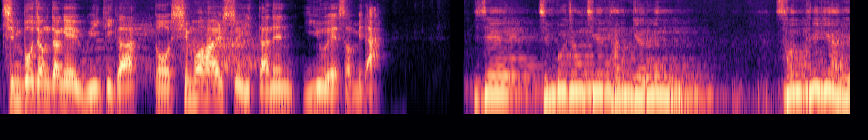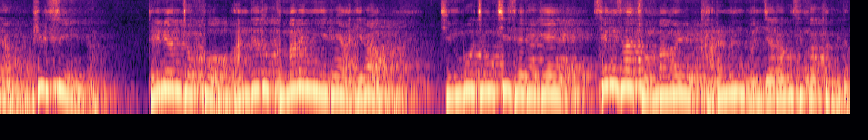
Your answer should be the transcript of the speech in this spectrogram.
진보 정당의 위기가 더 심화할 수 있다는 이유에서입니다. 이제 진보 정치의 단결은 선택이 아니라 필수입니다. 되면 좋고 안 돼도 그만한 일이 아니라 진보 정치 세력의 생사 존망을 가르는 문제라고 생각합니다.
